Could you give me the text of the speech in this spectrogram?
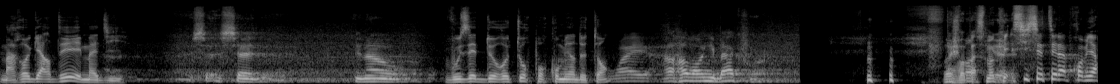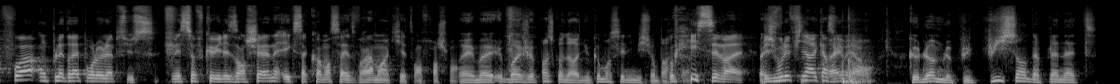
m'a regardé et m'a dit Vous êtes de retour pour combien de temps? on je va pas se moquer. que- Si c'était la première fois, on plaiderait pour le lapsus. Mais sauf qu'il les enchaîne et que ça commence à être vraiment inquiétant, franchement. Ouais, moi, moi, je pense qu'on aurait dû commencer l'émission par ça. Oui, c'est vrai. Mais je voulais finir avec un sourire. Que l'homme le plus puissant de la planète,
